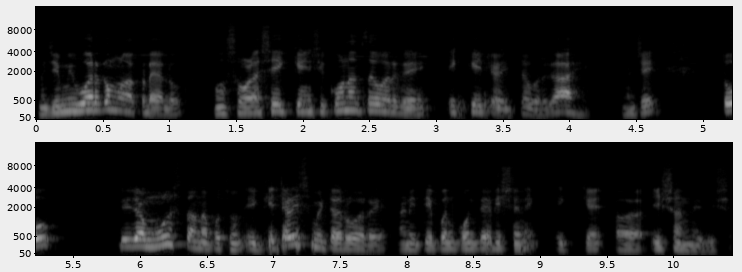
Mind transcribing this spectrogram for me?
म्हणजे मी वर्गमुळाकडे आलो. मग सोळाशे एक्क्याऐंशी कोणाचा वर्ग आहे? एक्केचाळीसचा वर्ग आहे. म्हणजे तो तिच्या मूळ स्थानापासून एक्केचाळीस मीटरवर आहे. आणि ते पण कोणत्या दिशेने? एक्के ईशान्य दिशे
